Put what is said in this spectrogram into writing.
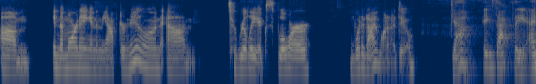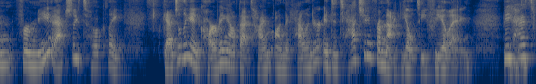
um, in the morning and in the afternoon um, to really explore what did i want to do Yeah, exactly. And for me, it actually took like scheduling and carving out that time on the calendar and detaching from that guilty feeling. Mhm. Because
